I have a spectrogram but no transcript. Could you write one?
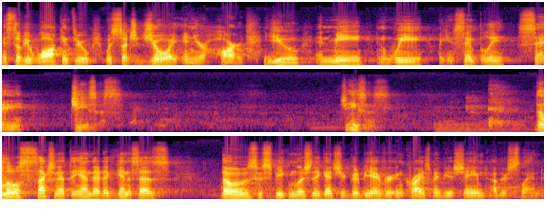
and still be walking through with such joy in your heart? You and me and we, we can simply say, Jesus. Jesus. The little section at the end there, again, it says, Those who speak maliciously against your good behavior in Christ may be ashamed of their slander.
